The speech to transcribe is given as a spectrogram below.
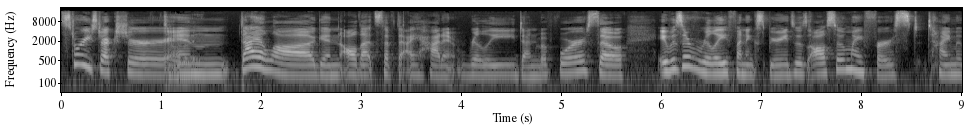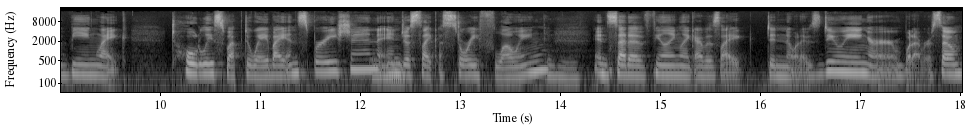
story structure totally. and dialogue and all that stuff that I hadn't really done before. So it was a really fun experience. It was also my first time of being like totally swept away by inspiration mm-hmm. and just like a story flowing mm-hmm. instead of feeling like I was like didn't know what I was doing or whatever. So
